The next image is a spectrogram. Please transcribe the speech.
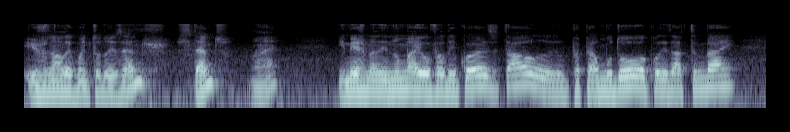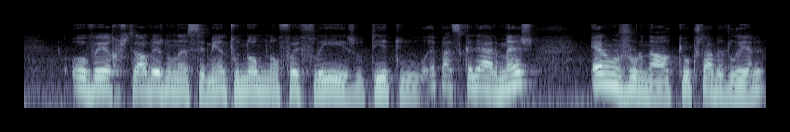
e o jornal aguentou dois anos, se tanto, não é? E mesmo ali no meio houve ali coisa e tal, o papel mudou, a qualidade também, houve erros talvez no lançamento, o nome não foi feliz, o título, é pá, se calhar, mas era um jornal que eu gostava de ler,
